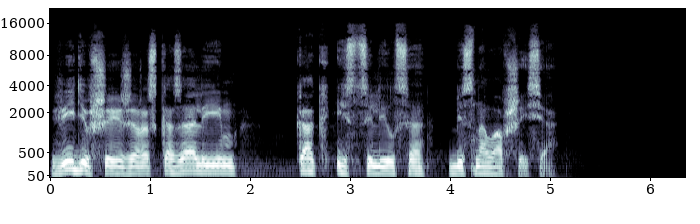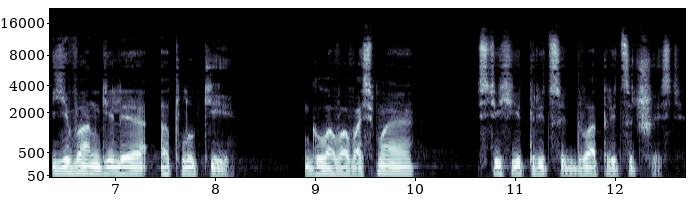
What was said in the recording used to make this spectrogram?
Видевшие же рассказали им, как исцелился бесновавшийся. Евангелие от Луки, глава 8, стихи 32-36.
